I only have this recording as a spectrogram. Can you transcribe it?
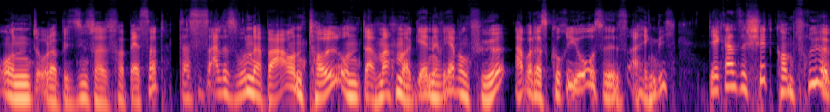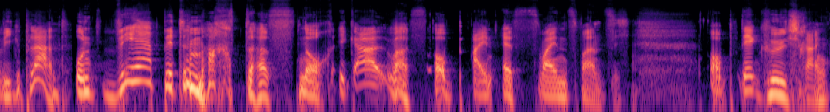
und oder beziehungsweise verbessert. Das ist alles wunderbar und toll und da machen wir gerne Werbung für. Aber das Kuriose ist eigentlich, der ganze Shit kommt früher wie geplant. Und wer bitte macht das noch? Egal was, ob ein S22, ob der Kühlschrank,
